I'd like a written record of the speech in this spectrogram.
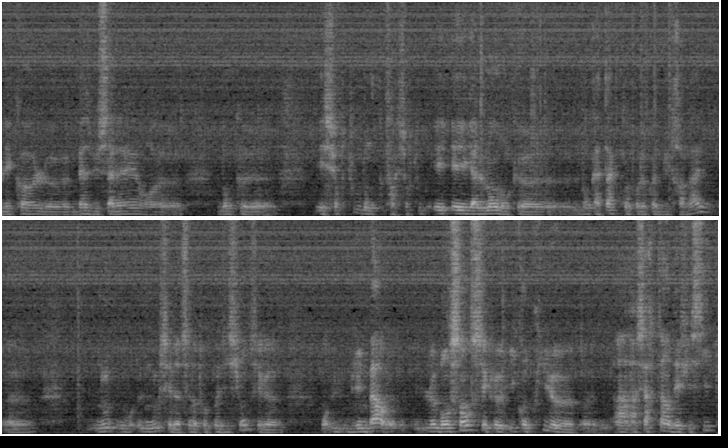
l'école, euh, baisse du salaire, euh, donc, et surtout, enfin surtout, et, également donc, donc attaque contre le code du travail. nous, c'est notre, notre, d'une part, le bon sens, c'est que, y compris un, certain déficit,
